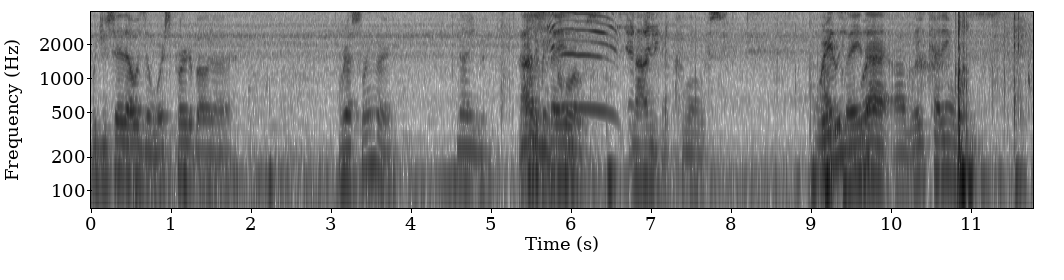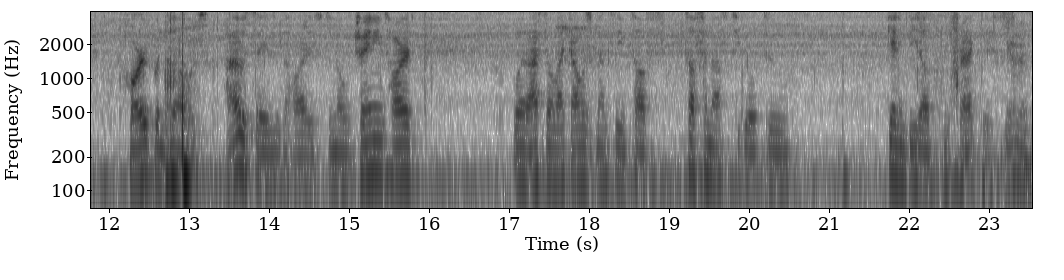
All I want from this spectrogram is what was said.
Would you say that was the worst part about uh, wrestling, or not even? Not even close. Not even close. Really? I'd say What? that uh, weight cutting was Hard, but not No. I would say it was the hardest. You know, training's hard, but I felt like I was mentally tough, tough enough to go through getting beat up in practice. Yeah, man.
